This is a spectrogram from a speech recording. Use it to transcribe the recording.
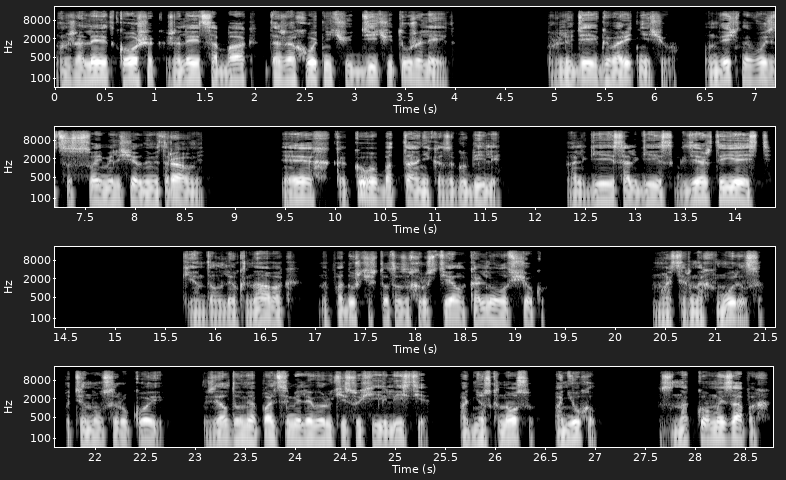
Он жалеет кошек, жалеет собак, даже охотничью дичь и ту жалеет. Про людей говорить нечего. Он вечно возится со своими лечебными травами. Эх, какого ботаника загубили. Альгиз, Альгиз, где же ты есть? Кендалл лег на бок, на подушке что-то захрустело, кольнуло в щеку. Мастер нахмурился, потянулся рукой, взял двумя пальцами левой руки сухие листья, поднес к носу, понюхал. Знакомый запах.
